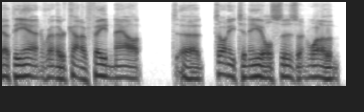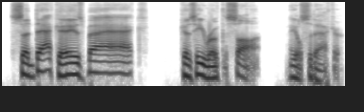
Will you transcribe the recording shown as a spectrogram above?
at the end, when they're kind of fading out, uh, Toni Tennille says, and one of them, Sedaka is back, because he wrote the song, Neil Sedaka,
